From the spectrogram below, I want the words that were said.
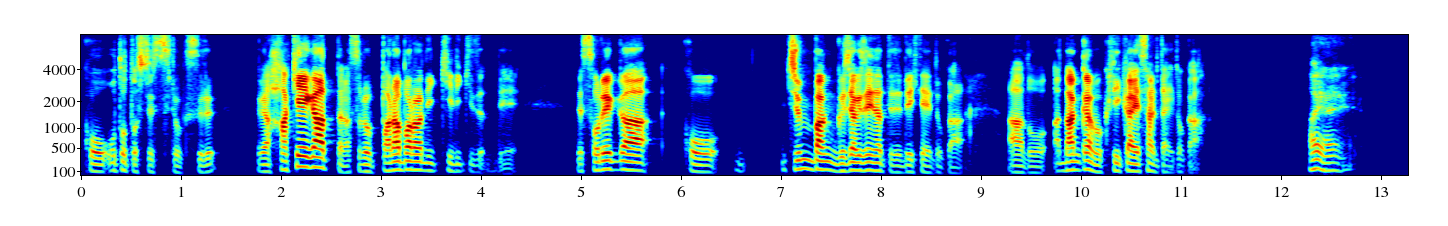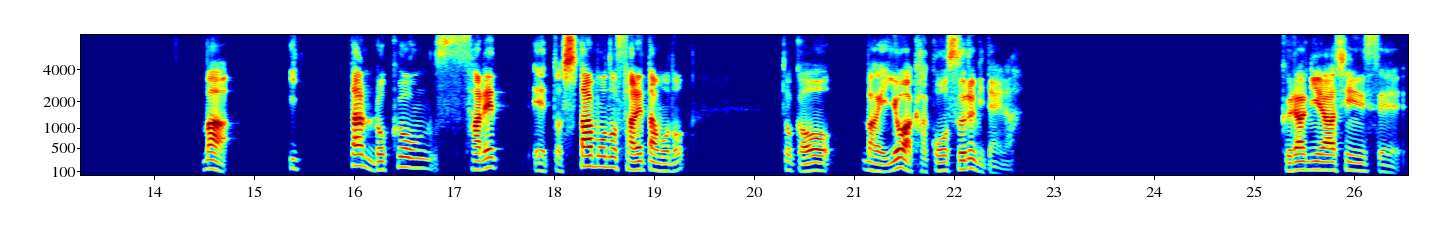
こう音として出力する。だから波形があったらそれをバラバラに切り刻んででそれがこう順番ぐちゃぐちゃになって出てきたりとかあのあ何回も繰り返されたりとか。はいはい。まあ一旦録音されえっ、としたものされたものとかをまあ要は加工するみたいな。グラニュラーシンセっ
